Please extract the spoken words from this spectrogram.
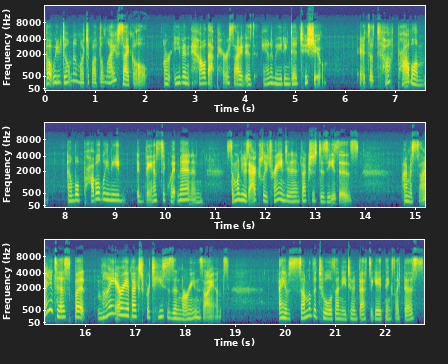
but we don't know much about the life cycle or even how that parasite is animating dead tissue. It's a tough problem, and we'll probably need advanced equipment and someone who's actually trained in infectious diseases. I'm a scientist, but my area of expertise is in marine science. I have some of the tools I need to investigate things like this,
